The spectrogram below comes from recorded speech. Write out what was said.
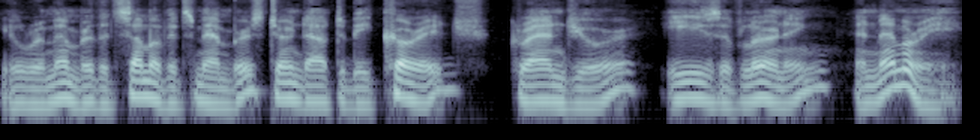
You'll remember that some of its members turned out to be courage, grandeur, ease of learning, and memory.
